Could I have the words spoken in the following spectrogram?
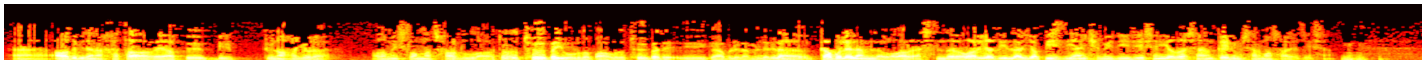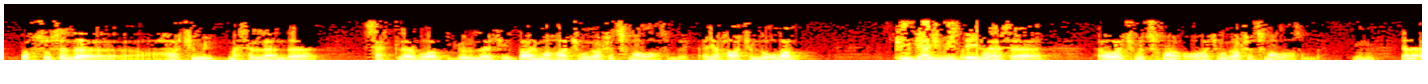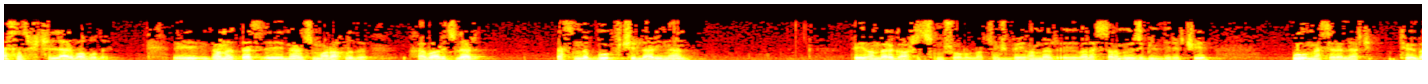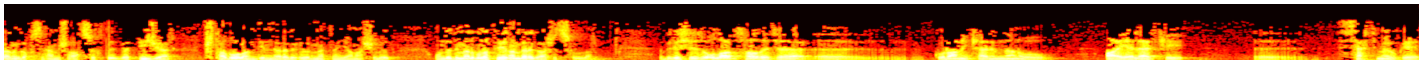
Hə, adi bir dənə xəta və ya böyük bir günaha görə adamı İslamdan çıxardırlar. Hətta tövbə yolu da bağlıdır. Tövbə də e, qəbul eləmirlər, elə mi? Qəbul eləmirlər onlar əslində. Onlar ya deyirlər, ya biz deyən kimi deyəcəksən, ya da sən qeyri-müsəlman sayılacaqsan. Və xüsusən də hakimi məsələlərində sərtlər bunlar görürlər ki, daima hakimə qarşı çıxmaq lazımdır. Əgər hakim də onlar kimi deyən kimi deyirlərsə, hə, o hakimə çıxmaq, o hakimə qarşı çıxmaq lazımdır. Hı -hı. Yəni əsas fikirləri budur. E, Qanat, bəs e, mənim üçün maraqlıdır. Xəbaricilər əslində bu fikirləri ilə peyğəmbərə qarşı çıxmış olurlar. Çünki peyğəmbər e, əleyhissalam özü bildirir ki, bu məsələlər ki, tövbənin qapısı həmişə açıqdır və digər kitabı olan dinlərə də hörmətlə yanaşılıb. Onda deməli buna peyğəmbərə qarşı çıxırlar. Bilirsiniz, onlar sadəcə e, Quran-ı Kərimdən o ayələr ki, e, sərt mövqe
